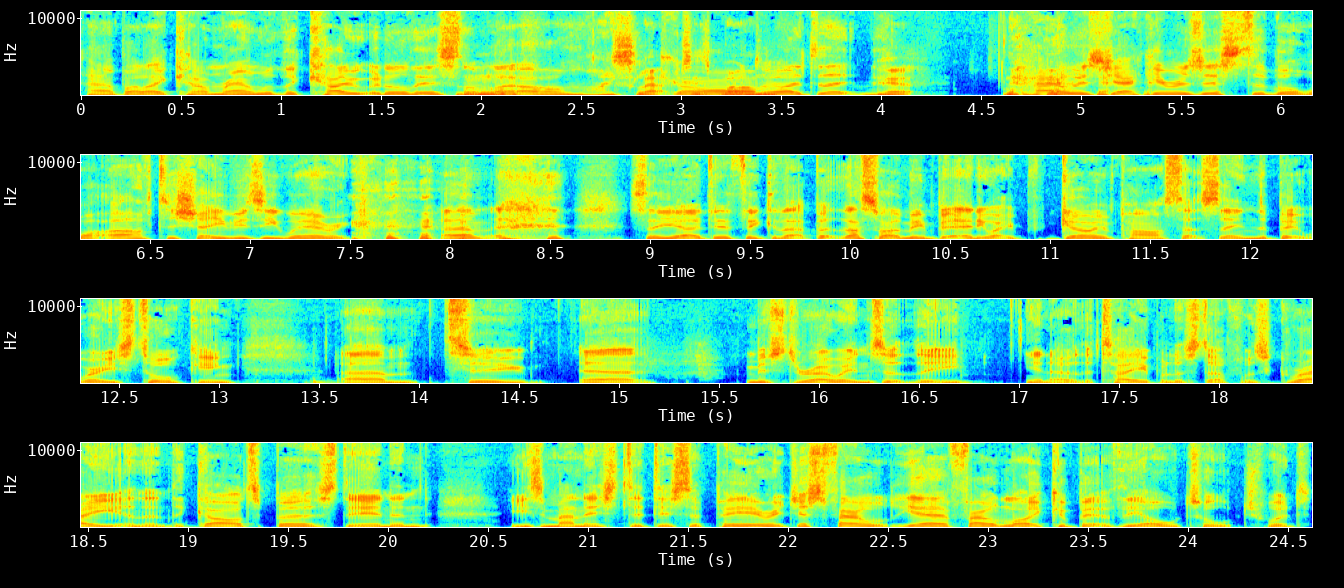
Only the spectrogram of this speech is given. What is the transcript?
How about I come round with the coat and all this? And I'm like, hmm. oh my Slapped god, his bum. I do- Yeah. How is Jack irresistible? What aftershave is he wearing? Um, so yeah, I did think of that, but that's what I mean. But anyway, going past that scene, the bit where he's talking um, to uh, Mr. Owens at the you know the table and stuff was great, and then the guards burst in, and he's managed to disappear. It just felt yeah, felt like a bit of the old Torchwood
